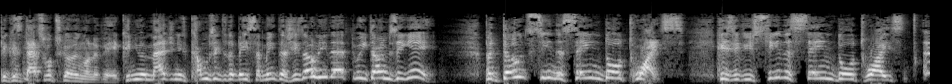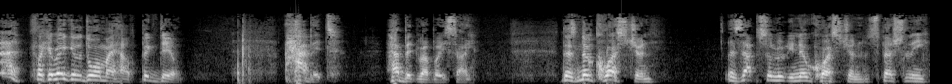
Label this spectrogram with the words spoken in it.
Because that's what's going on over here. Can you imagine he comes into the base of Mikdash, he's only there three times a year. But don't see the same door twice. Because if you see the same door twice, eh, it's like a regular door in my house. Big deal. Habit. Habit, Rabbi say. There's no question. There's absolutely no question, especially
